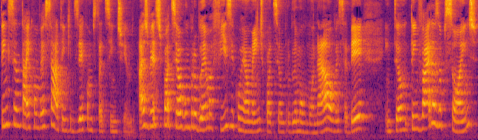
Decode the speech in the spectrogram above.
tem que sentar e conversar, tem que dizer como tu tá te sentindo. Às vezes pode ser algum problema físico realmente, pode ser um problema hormonal, vai saber. Então, tem várias opções.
